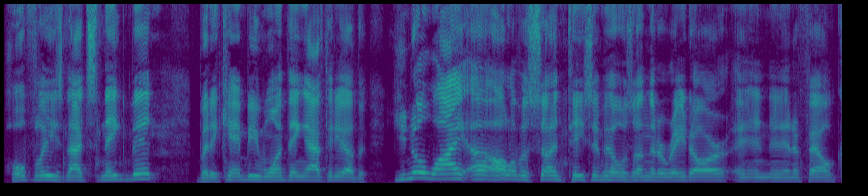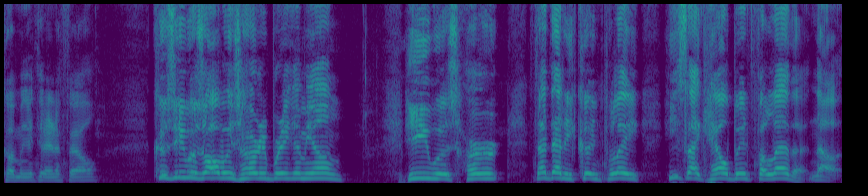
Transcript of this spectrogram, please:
Hopefully he's not snake bit, but it can't be one thing after the other. You know why uh, all of a sudden Taysom Hill was under the radar in the NFL coming into the NFL? Because he was always hurt at Brigham Young. He was hurt. It's not that he couldn't play. He's like hell bent for leather. Now,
